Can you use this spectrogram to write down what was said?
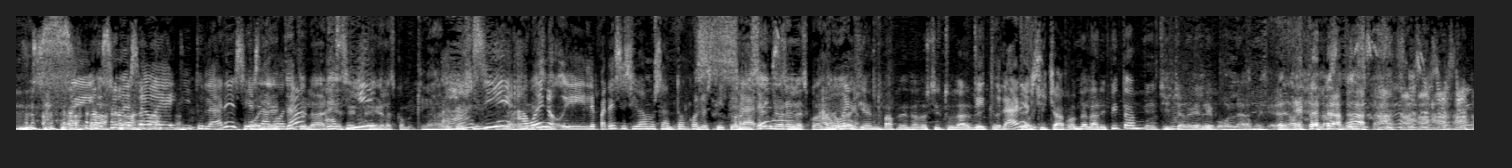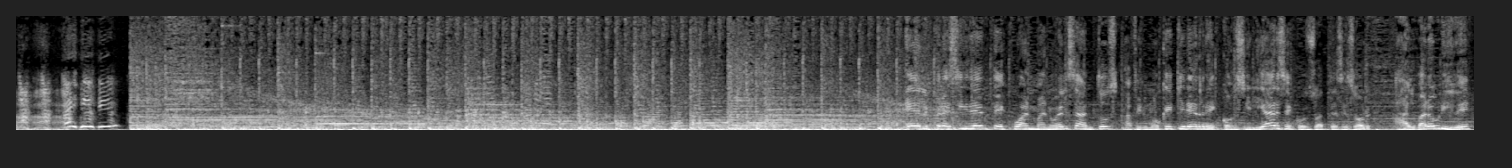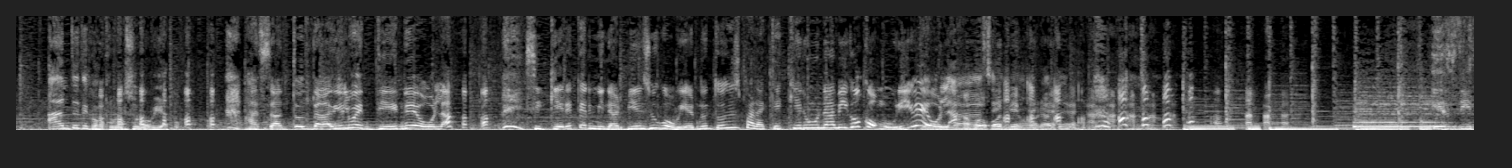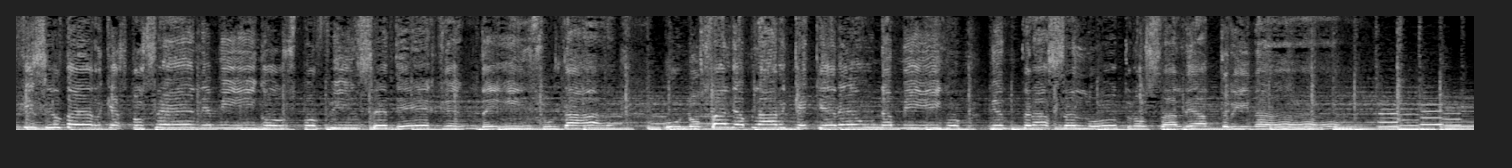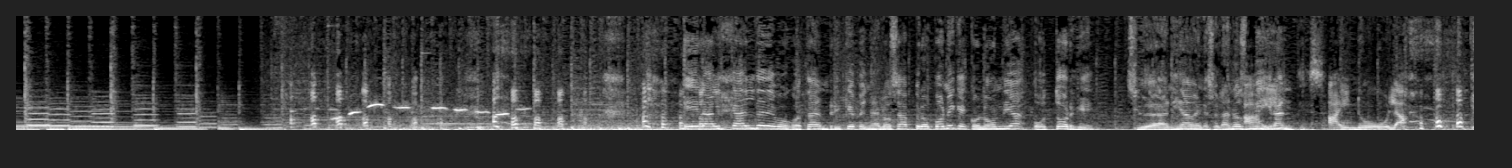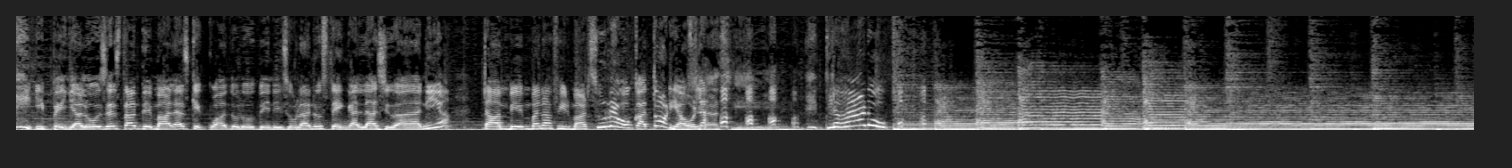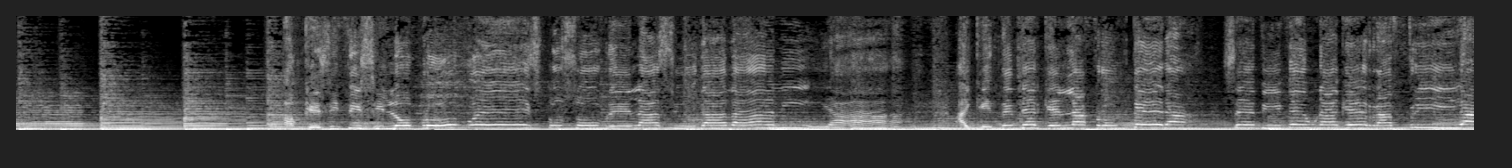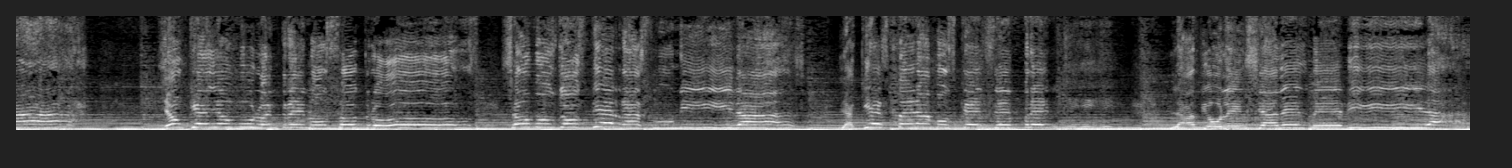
Sí, su merced, hoy hay titulares y es hay ahora. titulares, ¿Ah, en sí? medio de las com- claro que Ah, sí, sí. claro Ah, que bueno. sí. ¿Y le parece si vamos, Antón, con los titulares? Sí, señora, las cuatro. Ah, Ahora, bueno. ¿Quién va a presentar los titulares? de- ¿Titulares? ¿El chicharrón de la arepita? El chicharrón de bola. pues. Ahorita hablamos de. Ay. El presidente Juan Manuel Santos afirmó que quiere reconciliarse con su antecesor Álvaro Uribe antes de concluir su gobierno. A Santos nadie lo entiende, hola. Si quiere terminar bien su gobierno, entonces ¿para qué quiere un amigo como Uribe, hola? Hola, señora. Es difícil ver que estos enemigos por fin se dejen de insultar. Uno sale a hablar que quiere un amigo mientras el otro sale a trinar. El alcalde de Bogotá, Enrique Peñalosa, propone que Colombia otorgue ciudadanía venezolanos Ay, migrantes. Ay, no, hola. Y Peñalosa están de malas que cuando los venezolanos tengan la ciudadanía, también van a firmar su revocatoria, No hola. Claro. Aunque es difícil lo propuesto sobre la ciudadanía, hay que entender que en la frontera se vive una guerra fría. Y aunque haya un muro entre nosotros, somos dos tierras unidas. Y aquí esperamos que se frene la violencia desmedida.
